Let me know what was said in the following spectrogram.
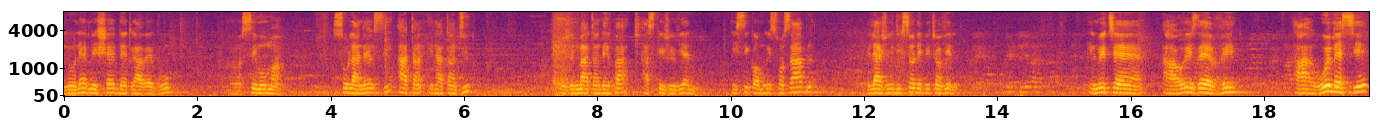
L'honneur m'est cher d'être avec vous en ces moments solennels, si inattendus. Je ne m'attendais pas à ce que je vienne ici comme responsable de la juridiction de Pétionville. Il me tient à réserver, à remercier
